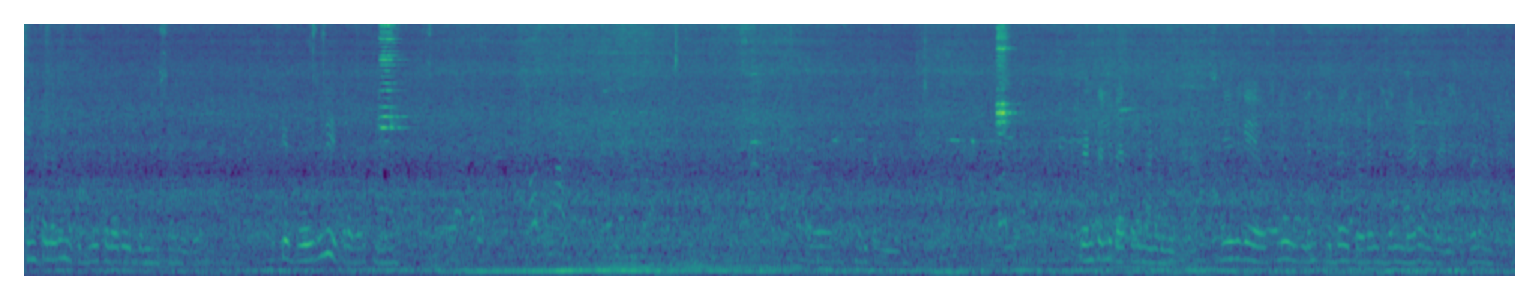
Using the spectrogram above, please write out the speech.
ಪಿಂಕ್ ಕಲರು ಮತ್ತು ಬ್ಲೂ ಕಲರು ಇಬ್ಬರು ಸ್ಯಾರಿ ಇದೆ. ಅದಕ್ಕೆ ಬ್ಲೌಸ್ಗೆ ಈ ಥರ ವರ್ಕ್ ಮಾಡಿ ಫ್ರಂಟಲ್ಲಿ ಬ್ಯಾಕಲ್ಲಿ ಮಾಡಿದ್ದೀನಿ ಈ ಥರ ಸ್ಲೀವಿಗೆ, ಸ್ಲೀವ್ ಲೆಂತ್ ಉದ್ದ ಇತ್ತು. ಎರಡು ಡಿಸೈನ್ ಬೇಡ ಅಂತ ಹೇಳಿದ್ರು. ಬೇಡ ಅಂತ ಹೇಳಿದ್ರು.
